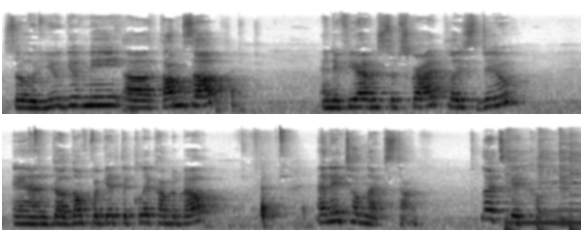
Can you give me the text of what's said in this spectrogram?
So you give me a thumbs up and if you haven't subscribed, please do. And uh, don't forget to click on the bell. And until next time, let's get cooking.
